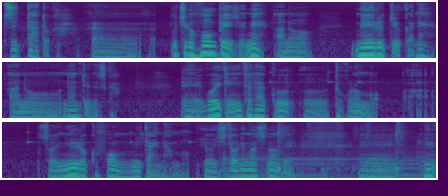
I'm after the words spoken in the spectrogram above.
ツイッターとかうちのホームページでねあのメールというかねあのなんていうんですか、えー、ご意見いただくところもそういう入力フォームみたいなのも用意しておりますので、えー、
